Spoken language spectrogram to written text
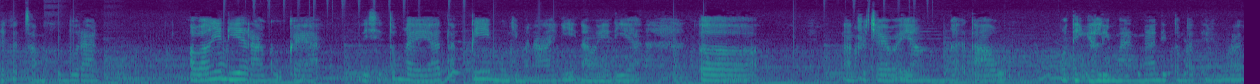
dekat sama kuburan. Awalnya dia ragu kayak di situ nggak ya tapi mau gimana lagi? Namanya dia uh, anak cewek yang nggak tahu mau tinggal di mana di tempat yang murah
